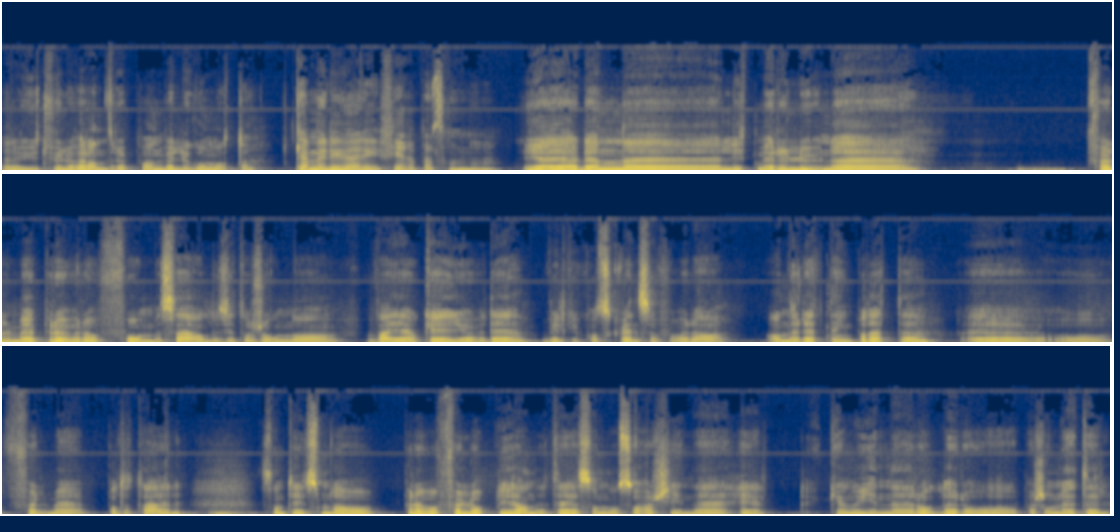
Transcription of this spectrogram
men vi utfyller hverandre på en veldig god måte. Hvem er du av de fire personene? Jeg er den litt mer lune følger med, prøver å få med seg alle situasjonene og veie ok, gjør vi det, hvilke konsekvenser får vi da andre retning på dette eh, og følge med på dette her. Samtidig som da å prøve å følge opp de andre tre som også har sine helt genuine roller og personligheter.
